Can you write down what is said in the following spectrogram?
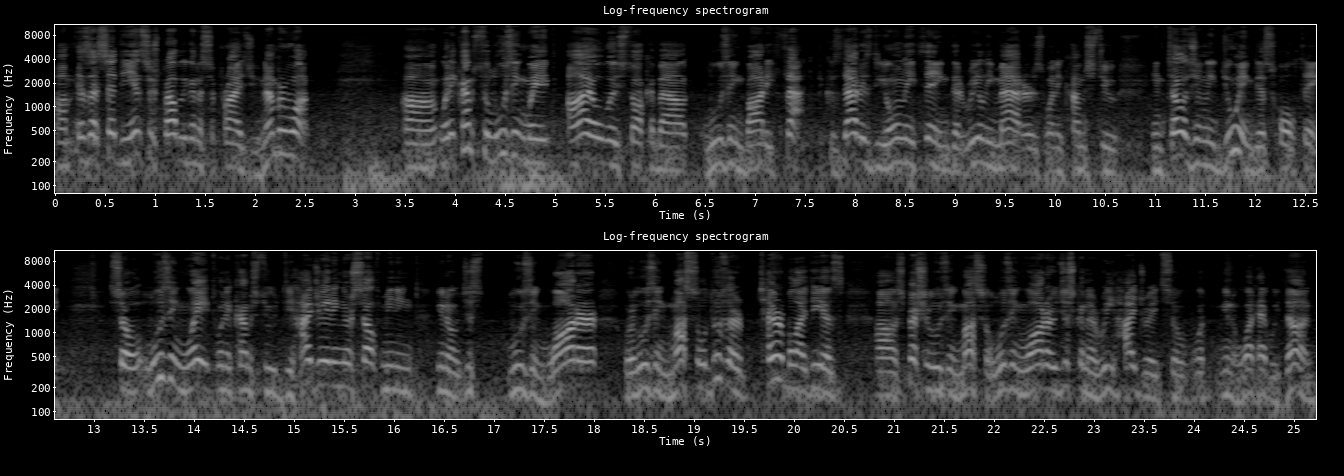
Um, as I said, the answer is probably going to surprise you. Number one, uh, when it comes to losing weight, I always talk about losing body fat because that is the only thing that really matters when it comes to intelligently doing this whole thing. So losing weight when it comes to dehydrating yourself, meaning, you know, just losing water or losing muscle, those are terrible ideas, uh, especially losing muscle. Losing water, you're just going to rehydrate. So what, you know, what have we done?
